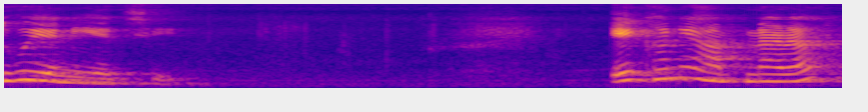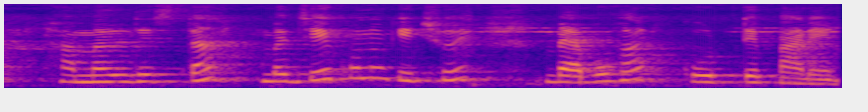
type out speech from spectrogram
ধুয়ে নিয়েছি। এখানে আপনারা হামালদিস্তা বা যে কোনো কিছুই ব্যবহার করতে পারেন।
